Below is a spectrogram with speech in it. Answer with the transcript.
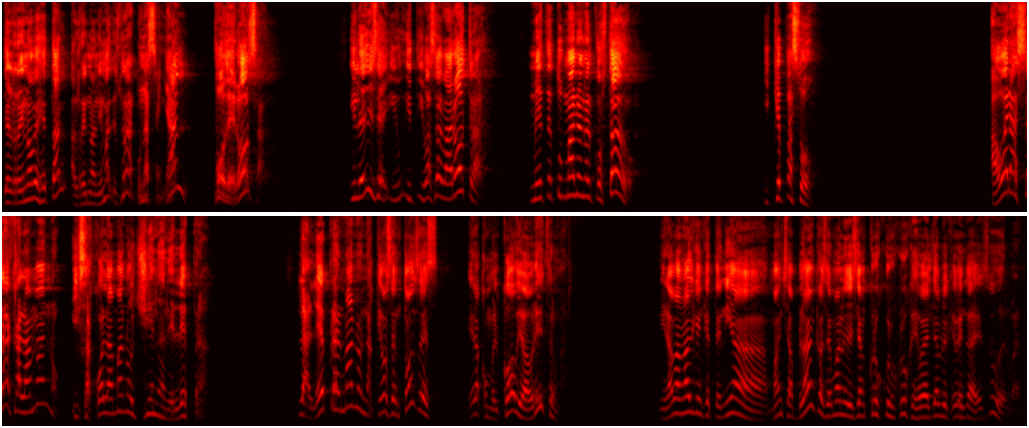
del reino vegetal al reino animal. Es una, señal poderosa. Y le dice, y, vas a llevar otra. Mete tu mano en el costado. ¿Y qué pasó? Ahora saca la mano. Y sacó la mano llena de lepra. La lepra, hermano, en aquellos entonces era como el COVID ahorita, hermano. Miraban a alguien que tenía manchas blancas, hermano, y decían cruz, cruz, cruz, que se vaya el diablo y que venga Jesús, hermano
